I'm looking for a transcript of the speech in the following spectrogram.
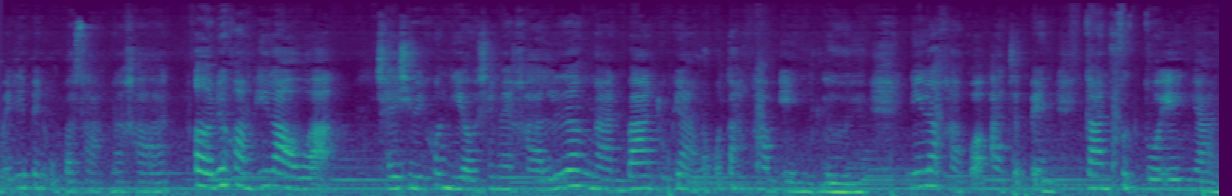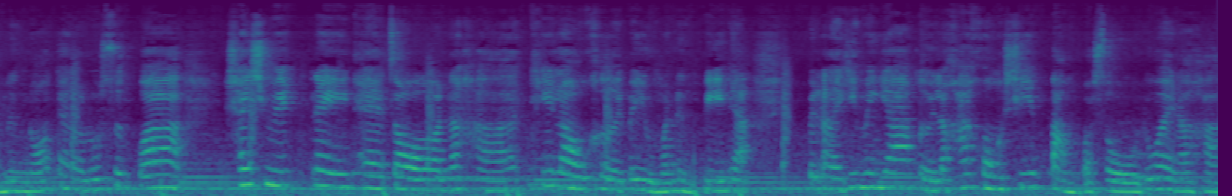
ไม่ได้เป็นอุปสรรคนะคะ เออด้วยความที่เราอะ ใช้ชีวิตคนเดียวใช่ไหมคะ เรื่องงานบ้านทุกอย่างเราก็ต้องทำเองเลย นี่แหละค่ะก็อาจจะเป็นการฝึกตัวเองอย่างหนึ่งเนาะแต่เรารู้สึกว่าใช้ชีวิตในแทจอนะคะ ที่เราเคยไปอยู่มาหนึ่งปีเนี่ยเป็นอะไรที่ไม่ยากเลยแล้วค่าครองชีพต่ำกว่าโซด้วยนะคะ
